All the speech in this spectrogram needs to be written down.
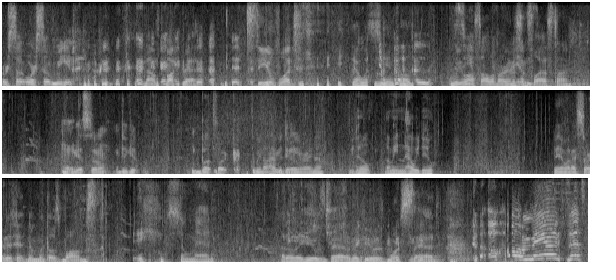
We're so we're so mean. No, fuck that. Sea of what? yeah, what's his game called? We lost all of our innocence last time. I guess so. We did get butt fuck. Do we not have a dinghy right now? We don't. I mean, now we do. Man, when I started hitting him with those bombs, he was so mad. I don't think he was bad. I think he was more sad. Oh, oh man, that's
